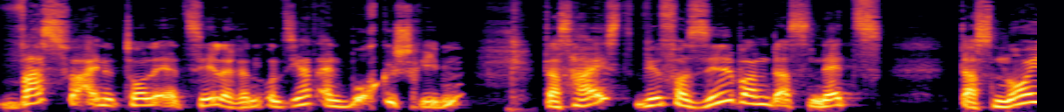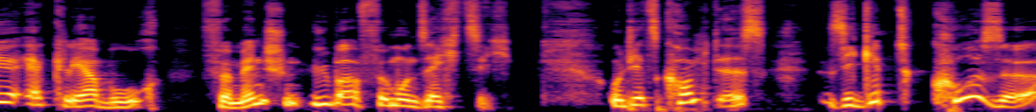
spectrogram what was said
Was für eine tolle Erzählerin. Und sie hat ein Buch geschrieben, das heißt, wir versilbern das Netz, das neue Erklärbuch für Menschen über 65. Und jetzt kommt es, sie gibt Kurse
